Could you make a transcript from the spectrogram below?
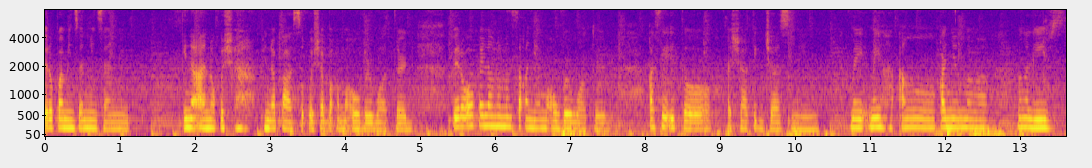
Pero paminsan-minsan inaano ko siya, pinapasok ko siya baka ma-overwatered. Pero okay lang naman sa kanya ma-overwatered. Kasi ito, Asiatic Jasmine, may may ang kanyang mga mga leaves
